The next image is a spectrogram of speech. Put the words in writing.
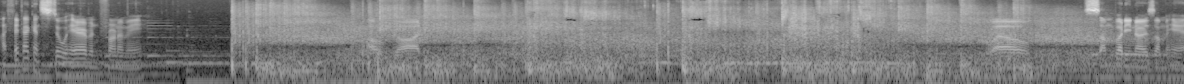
I think I can still hear him in front of me. Oh god. Well, somebody knows I'm here.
